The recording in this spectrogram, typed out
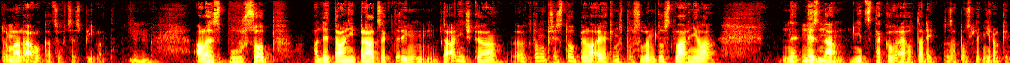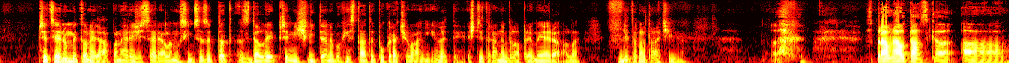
To je mladá holka, co chce zpívat. Mm-hmm. Ale způsob a detailní práce, kterým ta Anička eh, k tomu přistoupila a jakým způsobem to stvárnila, ne, neznám nic takového tady za poslední roky. Přece jenom mi to nedá, pane režisére, ale musím se zeptat, zdali přemýšlíte nebo chystáte pokračování Ivety. Ještě teda nebyla premiéra, ale kdy to natáčíme? Správná otázka a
